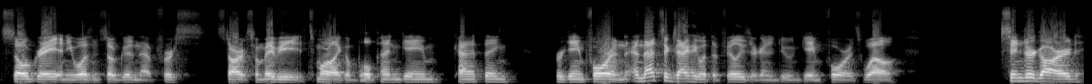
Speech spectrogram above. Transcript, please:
so great and he wasn't so good in that first start. So maybe it's more like a bullpen game kind of thing for game four. And, and that's exactly what the Phillies are going to do in game four as well. Syndergaard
